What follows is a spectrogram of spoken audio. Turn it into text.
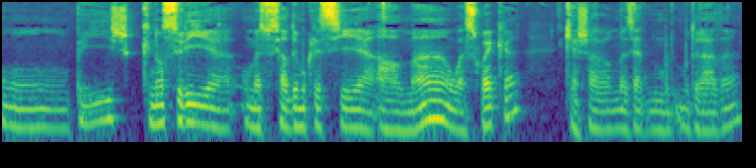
um país que não seria uma social-democracia alemã ou a sueca, que achavam demasiado moderada.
